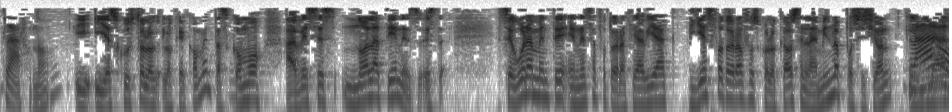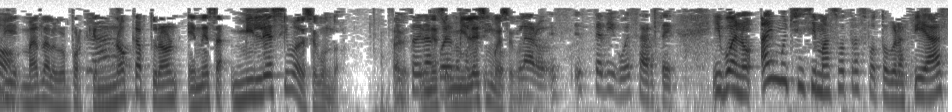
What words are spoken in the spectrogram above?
Claro. ¿no? Y, y es justo lo, lo que comentas, cómo a veces no la tienes. Esta- seguramente en esa fotografía había 10 fotógrafos colocados en la misma posición Claro. y nadie más la logró porque Claro. no capturaron en esa milésimo de segundo. Estoy en ese milésimo de segundo. Claro, es, es- te digo, es arte. Y bueno, hay muchísimas otras fotografías.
